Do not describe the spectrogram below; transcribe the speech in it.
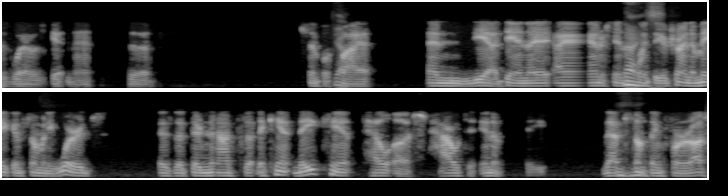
is what I was getting at to simplify it. And yeah, Dan, I, I understand the point that you're trying to make in so many words is that they're not, they can't, they can't tell us how to innovate. That's Mhm. something for us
